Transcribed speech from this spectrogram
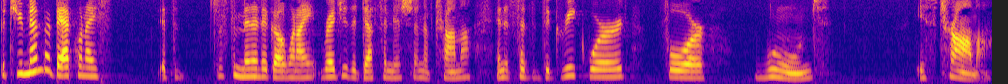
But do you remember back when I, the, just a minute ago, when I read you the definition of trauma, and it said that the Greek word for wound is trauma.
